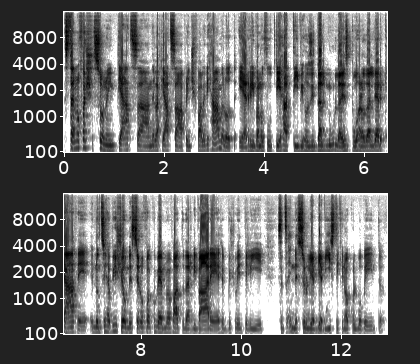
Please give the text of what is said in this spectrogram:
Stanno fac- sono in piazza, nella piazza principale di Camelot e arrivano tutti i cattivi così dal nulla e sbucano dalle arcate e non si capisce come, lo fa- come abbiano fatto ad arrivare semplicemente lì senza che nessuno li abbia visti fino a quel momento.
